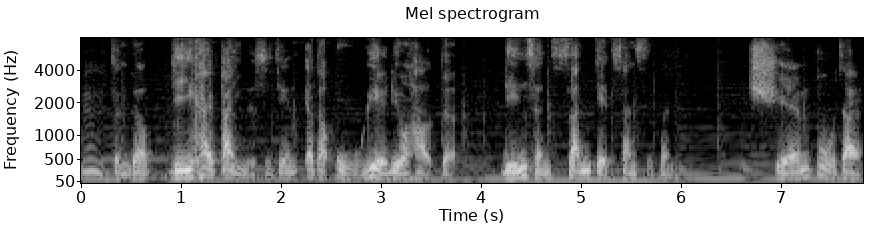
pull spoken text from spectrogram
嗯，整个离开半影的时间要到五月六号的凌晨三点三十分，全部在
